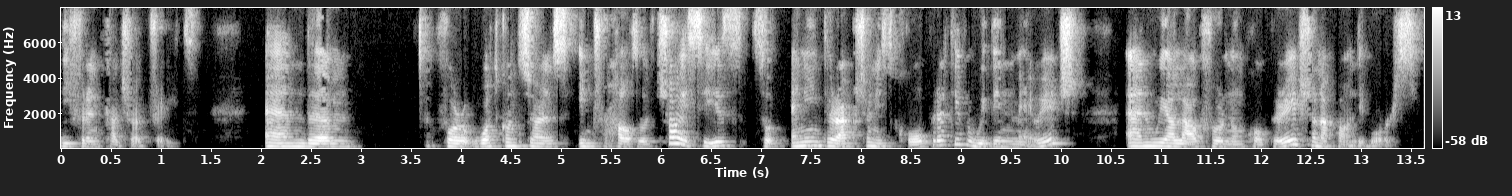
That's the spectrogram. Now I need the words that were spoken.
different cultural traits. And um, for what concerns intra-household choices, so any interaction is cooperative within marriage and we allow for non-cooperation upon divorce.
